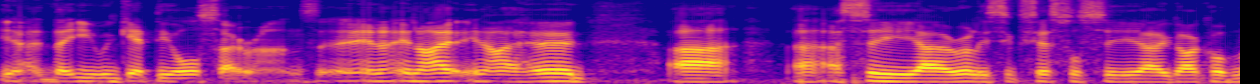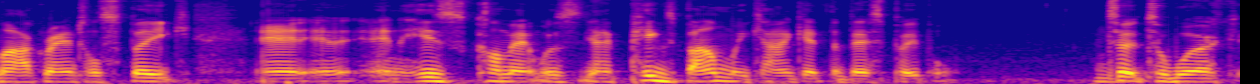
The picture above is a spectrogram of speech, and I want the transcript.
you know, that you would get the also runs. And, and I, you know, I heard uh, a CEO, a really successful CEO, a guy called Mark Rantle, speak, and, and, and his comment was, you know, pig's bum, we can't get the best people to, to work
